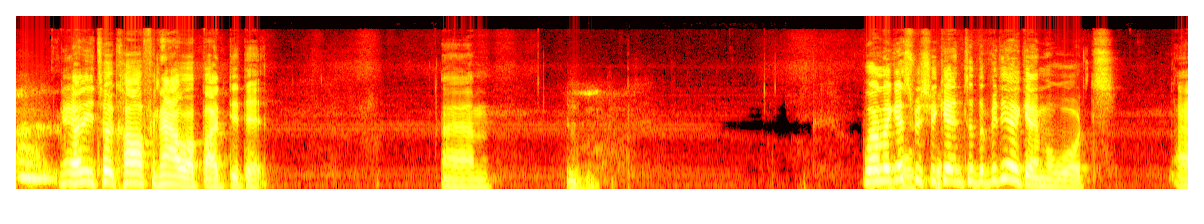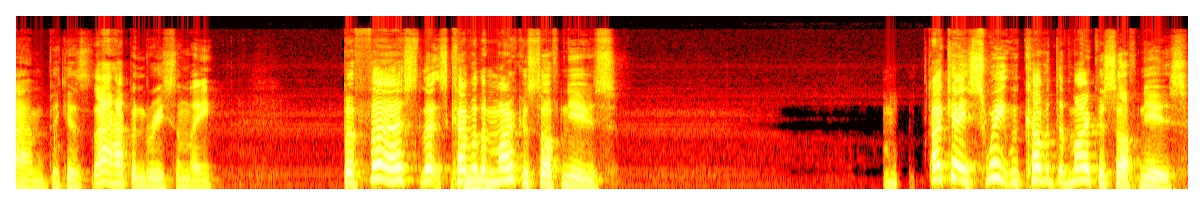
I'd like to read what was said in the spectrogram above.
it only took half an hour, but I did it. Um, well, I guess we should get into the video game awards um, because that happened recently. But first, let's cover the Microsoft news. Okay, sweet. We covered the Microsoft news.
